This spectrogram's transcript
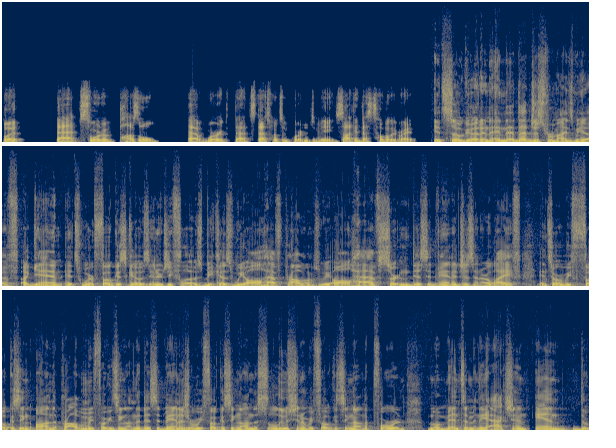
but that sort of puzzle that work, that's that's what's important to me. So I think that's totally right. It's so good. And, and that just reminds me of, again, it's where focus goes, energy flows, because we all have problems. We all have certain disadvantages in our life. And so are we focusing on the problem? Are we focusing on the disadvantage? Are we focusing on the solution? Are we focusing on the forward momentum and the action and the,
